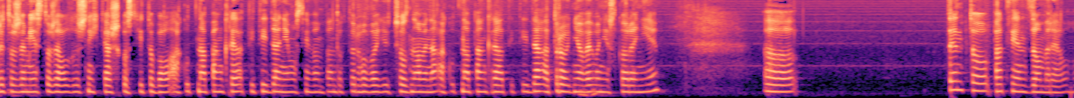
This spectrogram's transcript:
pretože miesto žalúdočných ťažkostí to bol akutná pankreatitída. Nemusím vám, pán doktor, hovoriť, čo znamená akutná pankreatitída a trojdňové oneskorenie. Uh, tento pacient zomrel.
